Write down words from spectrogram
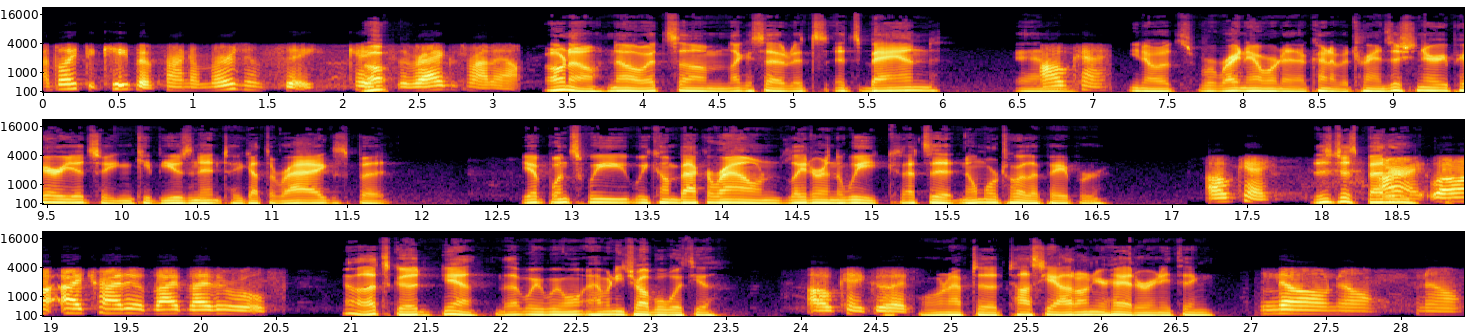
I'd like to keep it for an emergency in case Oh. the rags run out. Oh no, no, it's um like I said, it's it's banned. And Okay. you know, it's right now we're in a kind of a transitionary period, so you can keep using it until you got the rags. But Yep, once we, we come back around later in the week, that's it. No more toilet paper. Okay. This is just better. All right. Well, I try to abide by the rules. Oh, that's good. Yeah, that way we won't have any trouble with you. Okay, good. We won't have to toss you out on your head or anything. No, no, no.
